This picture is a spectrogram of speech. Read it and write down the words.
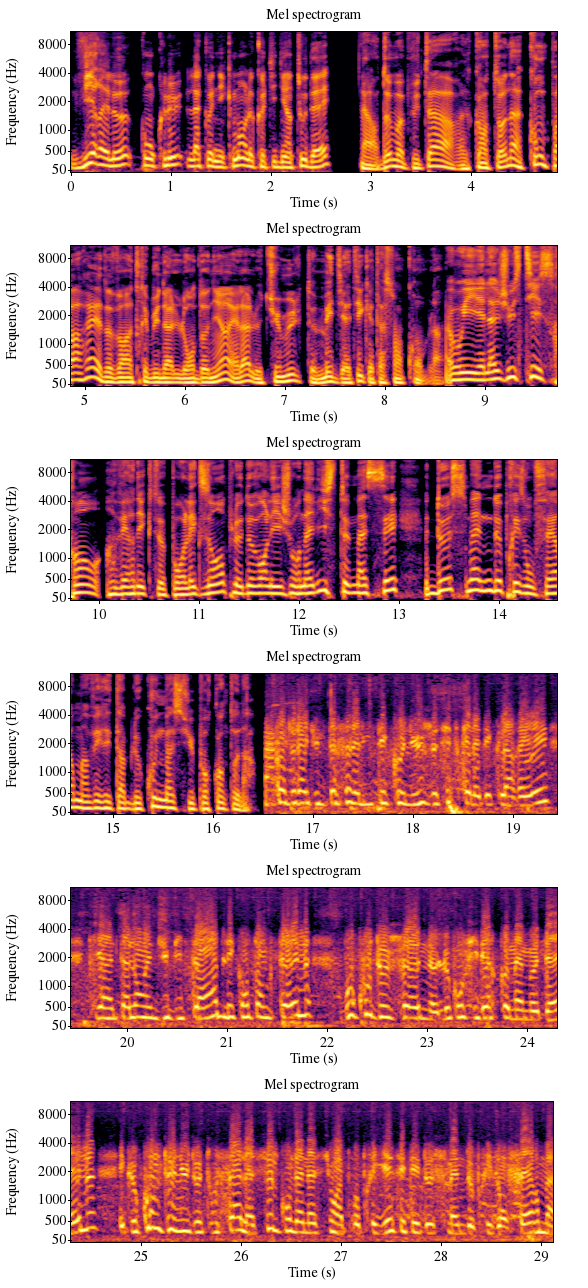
Virez-le, conclut laconiquement le quotidien Today. Alors deux mois plus tard, Cantona comparaît devant un tribunal londonien et là le tumulte médiatique est à son comble. Oui, et la justice rend un verdict pour l'exemple devant les journalistes massés. Deux semaines de prison ferme, un véritable coup de massue pour Cantona. Cantona est une personnalité connue, je cite ce qu'elle a déclaré, qui a un talent indubitable et qu'en tant que tel, beaucoup de jeunes le considèrent comme un modèle et que compte tenu de tout ça, la seule condamnation appropriée, c'était deux semaines de prison ferme,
